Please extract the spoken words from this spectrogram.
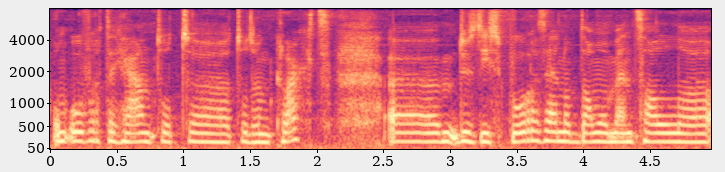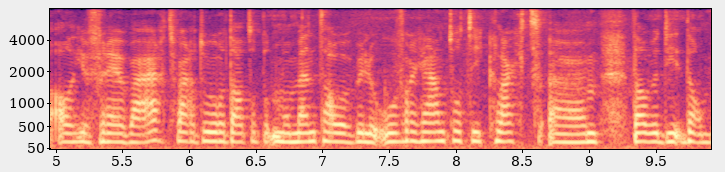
om over te gaan tot tot een klacht. Um, dus die sporen zijn op dat moment al, uh, al gevrijwaard, waardoor dat op het moment dat we willen overgaan tot die klacht, um, dat we die, dan,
